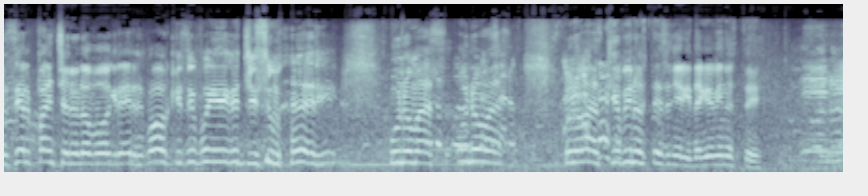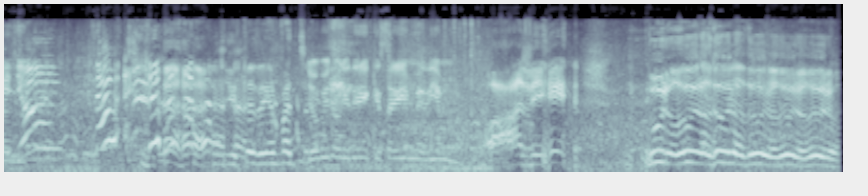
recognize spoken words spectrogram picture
Alcancé al pancho, no lo puedo creer. Vamos que se puede, conche su madre. Uno más, uno más. Uno más. ¿Qué opina usted, señorita? ¿Qué opina usted? Eh, yo. ¿Y usted, señor Pancho? Yo opino que tienen que salirme 10 más. ¡Ah, sí! Duro, duro, duro, duro, duro, duro.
